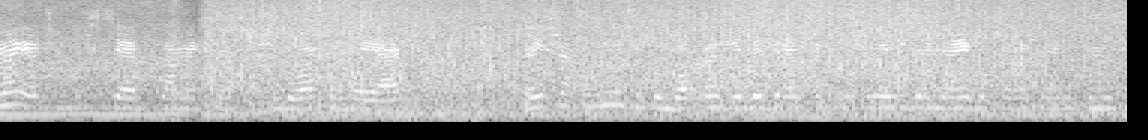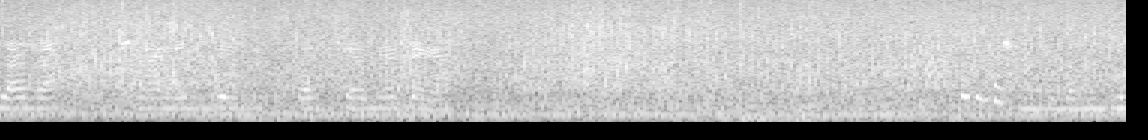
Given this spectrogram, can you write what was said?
No i oczywiście plamek na skrzydłach, no bo jak. No i szachownicy po bokach, żeby gracze, którzy nie widzą mojego poradnego kamuflaża, przynajmniej widzieli polskie oznaczenia. No to też może widzi.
